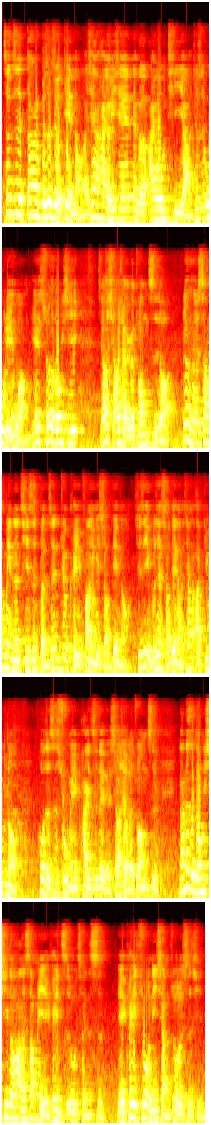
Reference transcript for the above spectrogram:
甚至当然不是只有电脑了，现在还有一些那个 IOT 啊，就是物联网，因为所有东西只要小小一个装置哈，任何上面呢其实本身就可以放一个小电脑，其实也不是小电脑，像 Arduino 或者是树莓派之类的小小的装置，那那个东西的话呢，上面也可以植入程式，也可以做你想做的事情。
